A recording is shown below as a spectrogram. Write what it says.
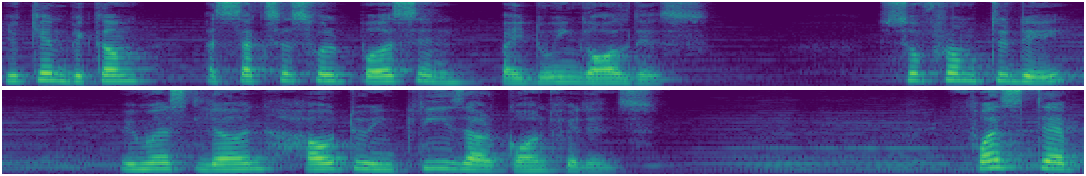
You can become a successful person by doing all this. So, from today, we must learn how to increase our confidence. First step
